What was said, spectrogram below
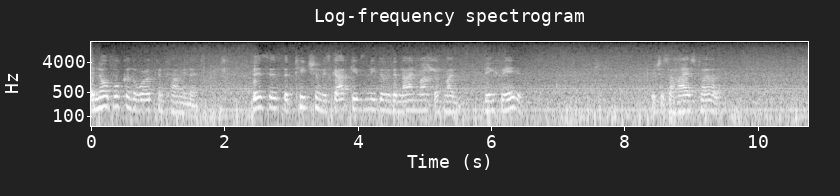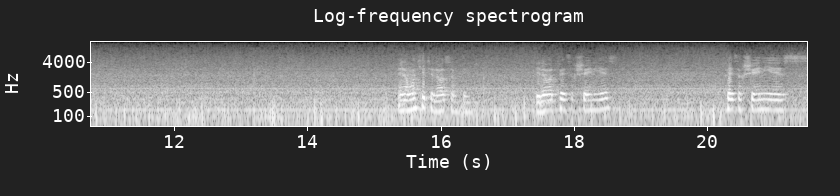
And no book in the world can tell me that. This is the teaching which God gives me during the nine months of my being created, which is the highest Torah. And I want you to know something. You know what Pesach Sheni is? Pesach Sheni is,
